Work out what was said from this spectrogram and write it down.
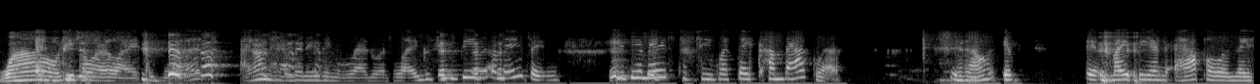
Wow. And people just... are like, What? I don't have anything red with legs. It'd be amazing you'd be amazed to see what they come back with. You know, it it might be an apple and they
